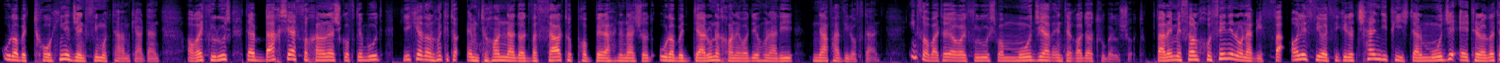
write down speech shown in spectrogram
او را به توهین جنسی متهم کردند. آقای سروش در بخشی از سخنانش گفته بود یکی از آنها که تا امتحان نداد و سر تا پا برهنه نشد او را به درون خانواده هنری نپذیرفتند. این صحبت های آقای سروش با موجی از انتقادات روبرو شد. برای مثال حسین رونقی فعال سیاسی که تا چندی پیش در موج اعتراضات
